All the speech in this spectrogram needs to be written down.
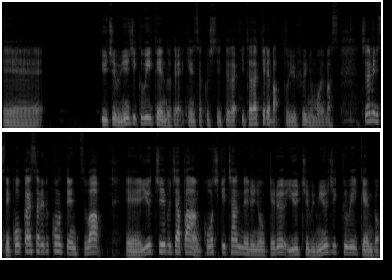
え YouTube Music Weekend で検索していただければというふうに思います。ちなみにですね、公開されるコンテンツは、えー YouTube Japan 公式チャンネルにおける YouTube Music Weekend、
